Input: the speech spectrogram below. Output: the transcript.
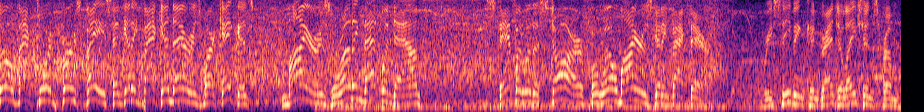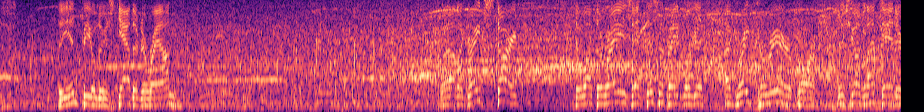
throw back toward first base, and getting back in there is Marquez. Myers running that one down. Stamping with a star for Wil Myers getting back there. Receiving congratulations from the infielders gathered around. Well, a great start to what the Rays anticipate will get a great career for this young left-hander,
